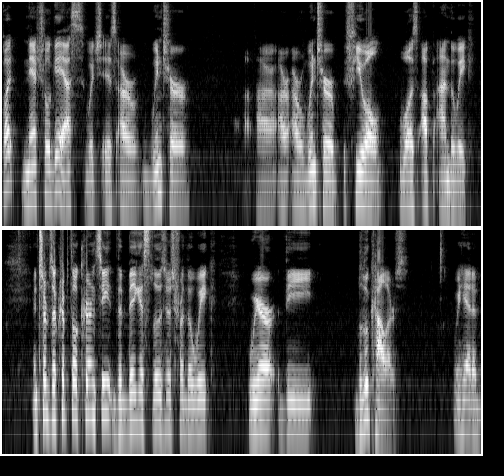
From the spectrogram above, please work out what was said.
but natural gas, which is our winter uh, our, our winter fuel was up on the week. In terms of cryptocurrency, the biggest losers for the week were the blue collars. We had a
